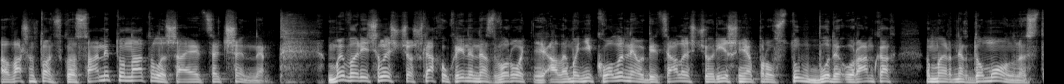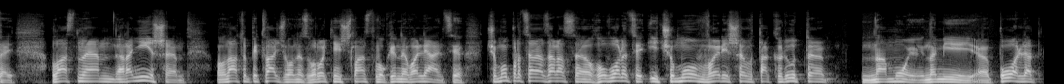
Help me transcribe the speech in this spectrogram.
Вашингтонського саміту НАТО лишається чинним. Ми вирішили, що шлях України незворотній, але ми ніколи не обіцяли, що рішення про вступ буде у рамках мирних домовленостей. Власне раніше НАТО підтверджували незворотність членства України в альянсі. Чому про це зараз е, говориться і чому вирішив так Рюте, на мой на мій е, погляд.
